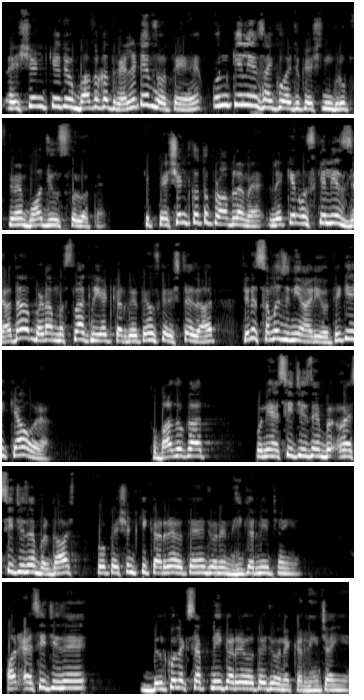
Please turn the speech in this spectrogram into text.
پیشنٹ کے جو بعض اوقات ریلیٹو ہوتے ہیں، ان کے لیے سائیکو ایجوکیشن گروپس جو ہیں بہت یوزفل ہوتے ہیں۔ کہ پیشنٹ کو تو پرابلم ہے، لیکن اس کے لیے زیادہ بڑا مسئلہ کریٹ کر دیتے ہیں اس کے رشتے دار جنہیں سمجھ نہیں آ رہی ہوتی کہ یہ کیا ہو رہا تو بعض اوقات انہیں ایسی چیزیں ایسی چیزیں برداشت وہ پیشنٹ کی کر رہے ہوتے ہیں جو انہیں نہیں کرنی چاہیے۔ اور ایسی چیزیں بالکل ایکسپٹ نہیں کر رہے ہوتے جو انہیں کرنی چاہیے۔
